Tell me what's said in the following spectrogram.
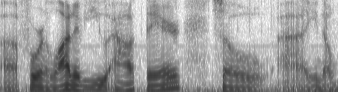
uh, for a lot of you out there. So, uh, you know,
